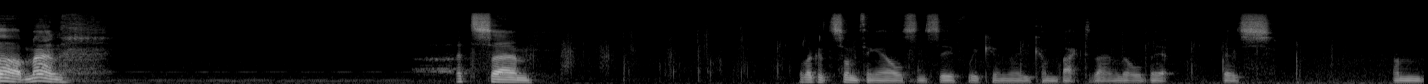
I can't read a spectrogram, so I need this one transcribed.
Oh man. Let's um look at something else and see if we can maybe come back to that in a little bit because I'm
